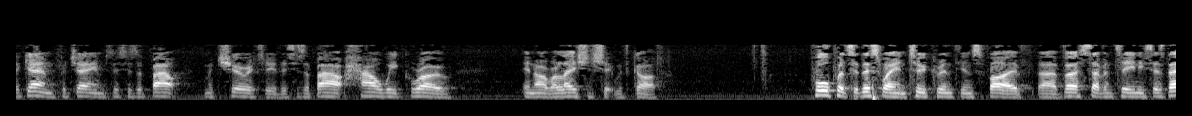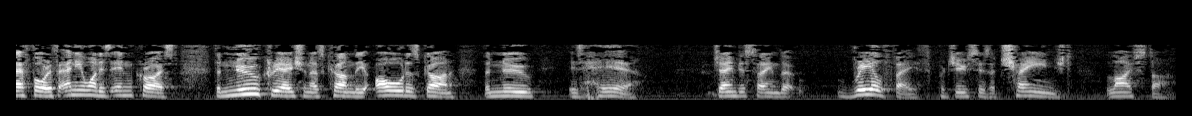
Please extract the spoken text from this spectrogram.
Again, for James, this is about maturity. This is about how we grow in our relationship with God. Paul puts it this way in 2 Corinthians 5, uh, verse 17. He says, Therefore, if anyone is in Christ, the new creation has come, the old has gone, the new is here. James is saying that real faith produces a changed lifestyle.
